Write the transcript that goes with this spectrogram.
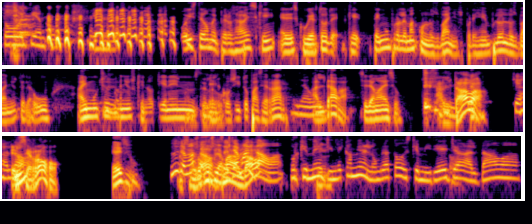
Todo el tiempo. Oíste, hombre, pero ¿sabes qué? He descubierto de- que tengo un problema con los baños. Por ejemplo, en los baños de la U, hay muchos Mm. baños que no tienen el cosito para cerrar. Aldaba, se llama eso. Aldaba, ¿Qué es el Aldaba? cerrojo. Eso. ¿No se llama, se llama? ¿Aldaba? Aldaba? Porque en Medellín le cambian el nombre a todo. Es que Mirella, Aldaba.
